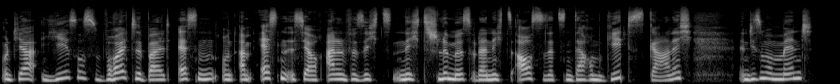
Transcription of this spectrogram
Und ja, Jesus wollte bald essen und am Essen ist ja auch an und für sich nichts Schlimmes oder nichts auszusetzen. Darum geht es gar nicht. In diesem Moment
